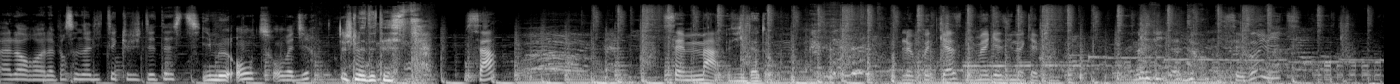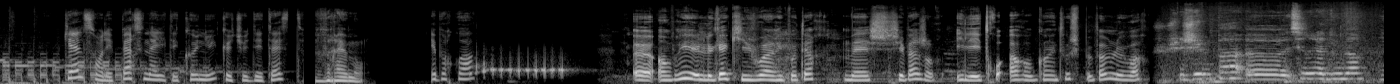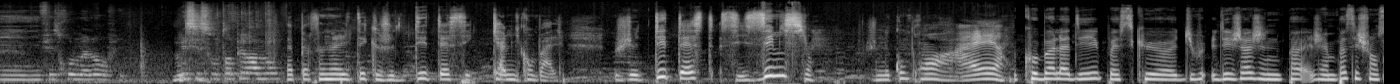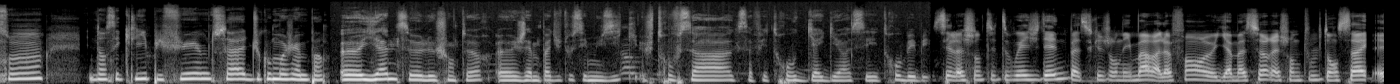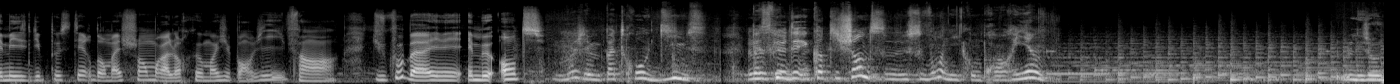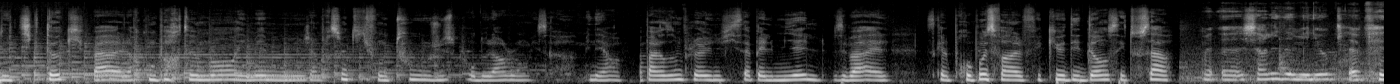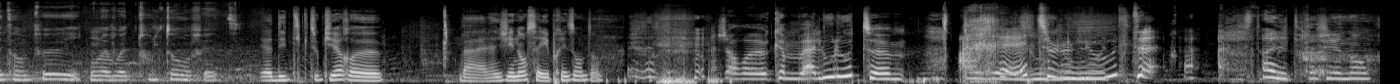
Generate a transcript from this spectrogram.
Alors, euh, la personnalité que je déteste, Il me hante, on va dire. Je le déteste. Ça, c'est ma vie d'ado. Le podcast du magazine Okapi. Ma vie d'ado. Saison 8. Quelles sont les personnalités connues que tu détestes vraiment? Et pourquoi? Euh, en vrai, le gars qui joue à Harry Potter, mais je sais pas, genre, il est trop arrogant et tout, je peux pas me le voir. J'aime pas euh, Cyril Hanouna. Il fait trop le malin en fait. Mais c'est son tempérament. La personnalité que je déteste, c'est Camille Combal. Je déteste ses émissions. Je ne comprends rien. Cobaladé parce que euh, du- déjà j'aime pas j'aime pas ses chansons dans ses clips il fume tout ça du coup moi j'aime pas Euh, Yann, c'est le chanteur, euh, j'aime pas du tout ses musiques. Je trouve ça, que ça fait trop gaga, c'est trop bébé. C'est la chanteuse de Weshden parce que j'en ai marre. À la fin, il y a ma sœur, elle chante tout le temps ça. Elle met des posters dans ma chambre alors que moi, j'ai pas envie. Enfin, du coup, bah, elle, elle me hante. Moi, j'aime pas trop Gims. Parce que des- quand il chante, sou- souvent, on n'y comprend rien. Les gens de TikTok, pas leur comportement et même j'ai l'impression qu'ils font tout juste pour de l'argent et ça m'énerve. Par exemple, une fille s'appelle Miel, je sais pas, elle, ce qu'elle propose, enfin, elle fait que des danses et tout ça. Euh, Charlie D'Amelio qui la pète un peu et on la voit tout le temps en fait. Il y a des TikTokers, euh, bah, la gênance, elle est présente. hein. Genre euh, comme à Louloute. euh, Arrête Louloute. Ah, elle est très gênante.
